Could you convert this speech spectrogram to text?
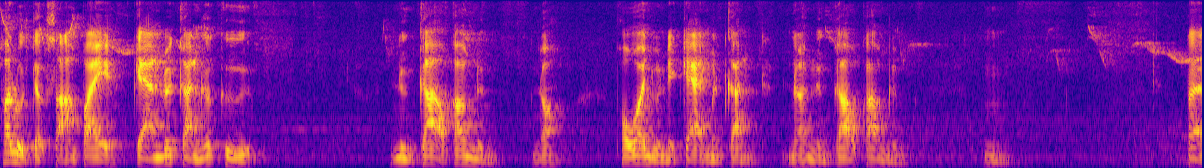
ถ้าหลุดจากสามไปแกนด้วยกันก็คือหนึ่งเก้าเก้าหนึ่งเนาะเพราะว่าอยู่ในแกนเหมือนกันนะหนึ่งเก้าเก้าหนึ่ง แต่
